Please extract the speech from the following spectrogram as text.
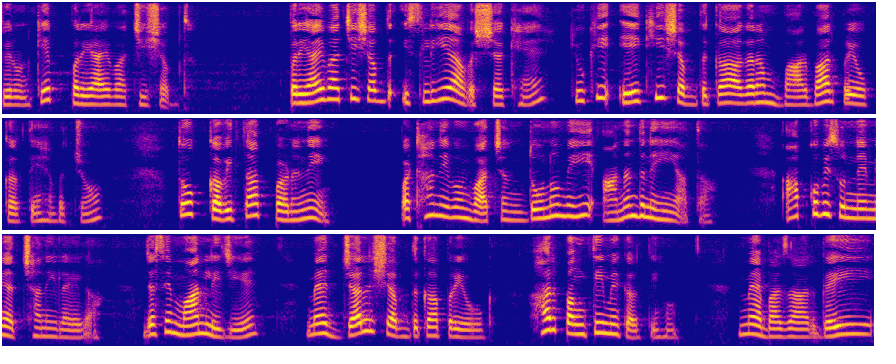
फिर उनके पर्यायवाची शब्द। पर्यायवाची शब्द इसलिए आवश्यक हैं क्योंकि एक ही शब्द का अगर हम बार बार प्रयोग करते हैं बच्चों तो कविता पढ़ने, पठन एवं वाचन दोनों में ही आनंद नहीं आता। आपको भी सुनने में अच्छा नहीं लगेगा। जैसे मान लीजिए, मैं जल शब्द का प्रयोग हर पंक्ति में करती हूँ। मैं बाज़ार गई,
